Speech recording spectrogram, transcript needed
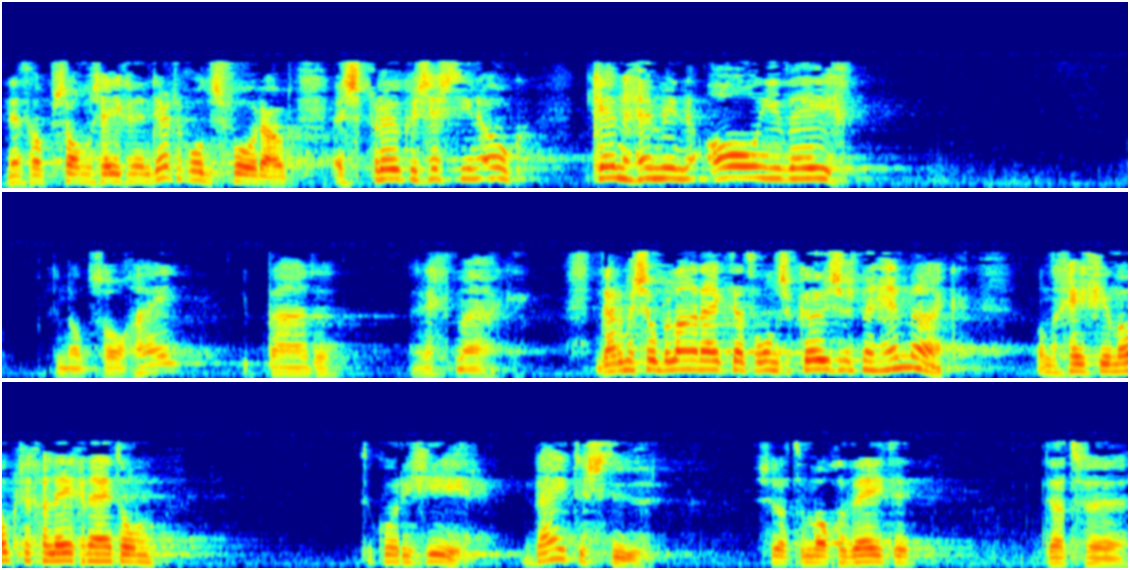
Net als Psalm 37 ons voorhoudt en Spreuken 16 ook. Ken Hem in al je wegen. En dan zal Hij je paden recht maken. Daarom is het zo belangrijk dat we onze keuzes met Hem maken. Want dan geef je Hem ook de gelegenheid om te corrigeren, bij te sturen. Zodat we mogen weten dat we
